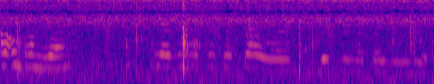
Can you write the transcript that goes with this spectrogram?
Ah, ang pangyan. Sabi mo sa tao, ba't namatay yun?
